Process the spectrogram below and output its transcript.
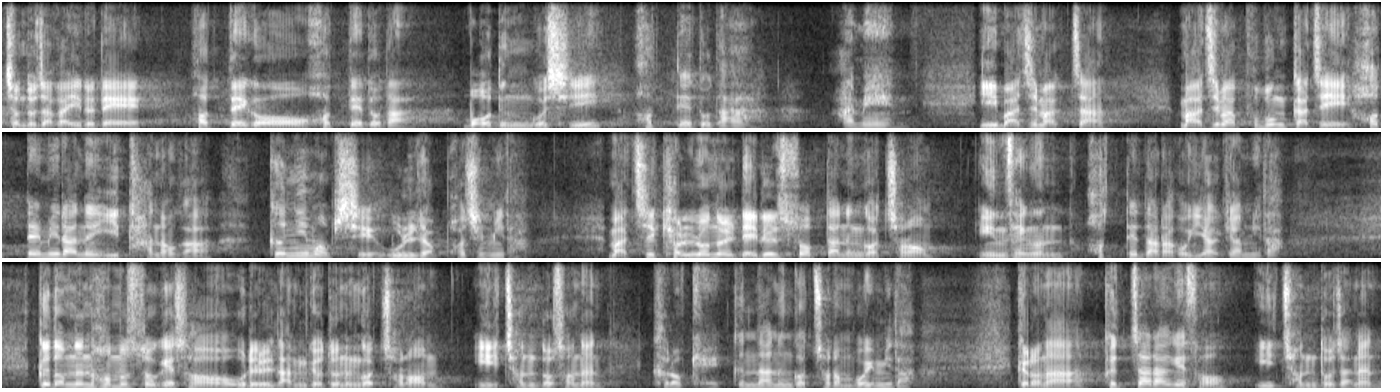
전도자가 이르되 헛되고 헛되도다 모든 것이 헛되도다 아멘 이 마지막 장 마지막 부분까지 헛됨이라는 이 단어가 끊임없이 울려 퍼집니다 마치 결론을 내릴 수 없다는 것처럼 인생은 헛되다라고 이야기합니다 끝없는 허무 속에서 우리를 남겨두는 것처럼 이 전도서는 그렇게 끝나는 것처럼 보입니다 그러나 끝자락에서 이 전도자는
